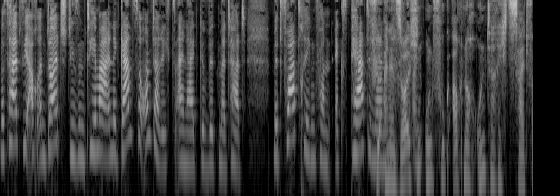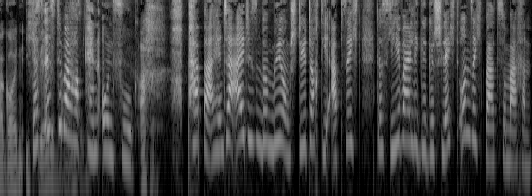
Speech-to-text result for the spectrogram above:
weshalb sie auch in Deutsch diesem Thema eine ganze Unterrichtseinheit gewidmet hat. Mit Vorträgen von Expertinnen. Für einen solchen Unfug auch noch Unterrichtszeit vergeuden. Ich das ist überhaupt kein Unfug. Ach, Oh, Papa, hinter all diesen Bemühungen steht doch die Absicht, das jeweilige Geschlecht unsichtbar zu machen,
